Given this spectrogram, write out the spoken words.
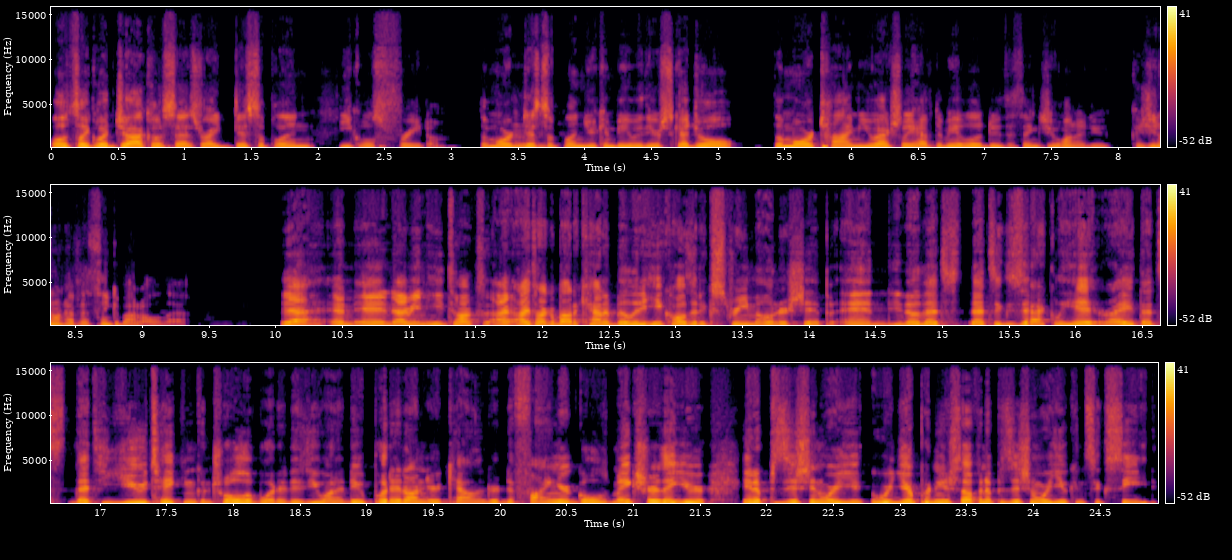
Well, it's like what Jocko says, right? Discipline equals freedom. The more Mhm. disciplined you can be with your schedule, the more time you actually have to be able to do the things you want to do because you don't have to think about all that. Yeah, and and I mean, he talks. I, I talk about accountability. He calls it extreme ownership, and you know Mhm. that's that's exactly it, right? That's that's you taking control of what it is you want to do. Put it on your calendar. Define your goals. Make sure that you're in a position where you where you're putting yourself in a position where you can succeed.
